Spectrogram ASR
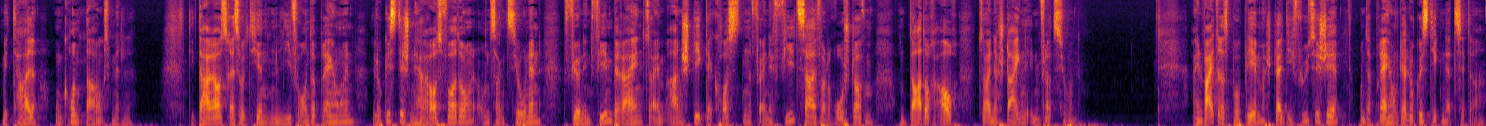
Metall und Grundnahrungsmittel die daraus resultierenden Lieferunterbrechungen, logistischen Herausforderungen und Sanktionen führen in vielen Bereichen zu einem Anstieg der Kosten für eine Vielzahl von Rohstoffen und dadurch auch zu einer steigenden Inflation. Ein weiteres Problem stellt die physische Unterbrechung der Logistiknetze dar.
